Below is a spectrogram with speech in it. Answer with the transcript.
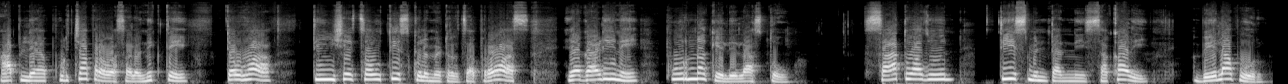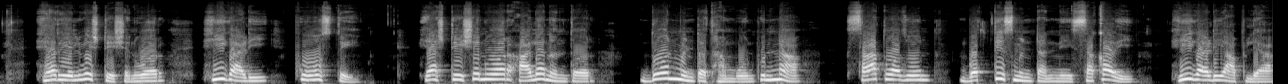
आपल्या पुढच्या प्रवासाला निघते तेव्हा तीनशे चौतीस किलोमीटरचा प्रवास या गाडीने पूर्ण केलेला असतो. सात वाजून तीस मिनिटांनी सकाळी बेलापूर ह्या रेल्वे स्टेशनवर ही गाडी पोहोचते. या स्टेशनवर आल्यानंतर दोन मिनटं थांबून पुन्हा सात वाजून बत्तीस मिनिटांनी सकाळी ही गाडी आपल्या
